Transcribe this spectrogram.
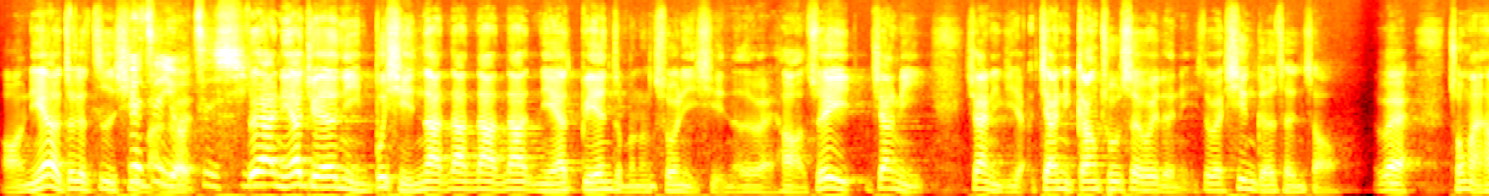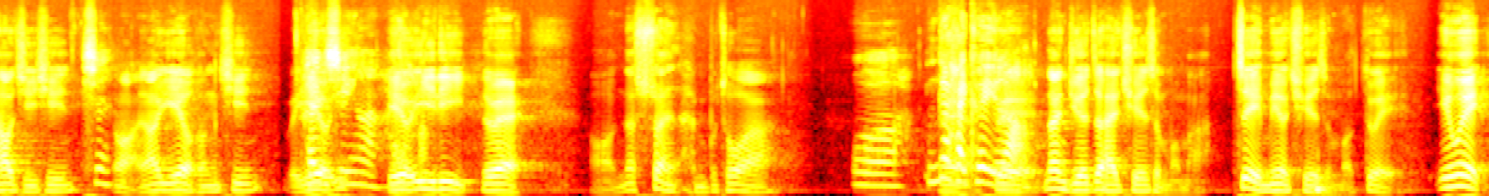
哦，你要有这个自信嘛，对自己有自信。对啊，你要觉得你不行，那那那那你要别人怎么能说你行呢？对不对？哈，所以像你像你讲讲你刚出社会的你，对不对？性格成熟。对不对？充满好奇心是吧？然后也有恒心，恒心啊，也有毅力，对不对？哦，那算很不错啊。我应该还可以了。那你觉得这还缺什么吗？这也没有缺什么。对，因为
